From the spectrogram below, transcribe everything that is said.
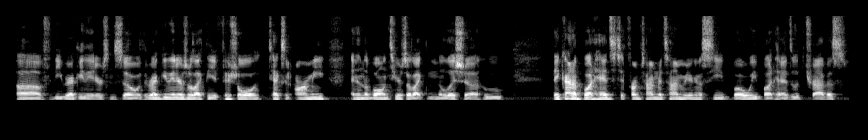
of the regulators. And so the regulators are like the official Texan army, and then the volunteers are like militia who they kind of butt heads from time to time. You're going to see Bowie butt heads with Travis.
